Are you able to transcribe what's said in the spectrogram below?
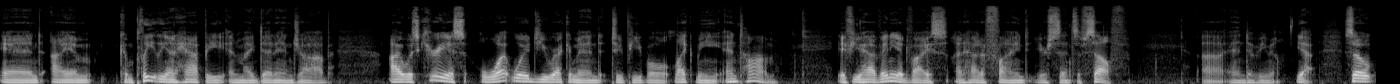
and I am completely unhappy in my dead end job. I was curious, what would you recommend to people like me and Tom? If you have any advice on how to find your sense of self. Uh, end of email. Yeah. So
